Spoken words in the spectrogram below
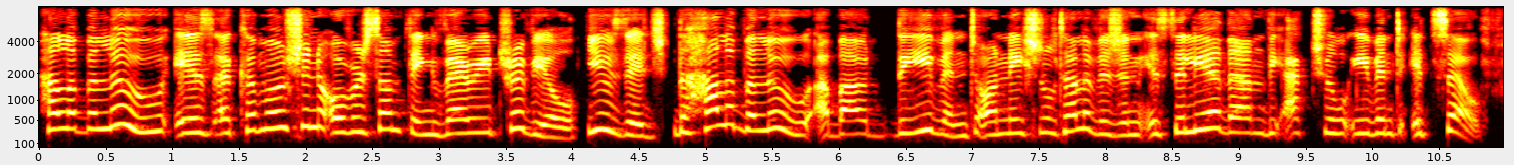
Hullabaloo is a commotion over something very trivial. Usage The hullabaloo about the event on national television is sillier than the actual event itself.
